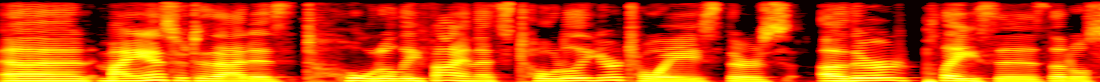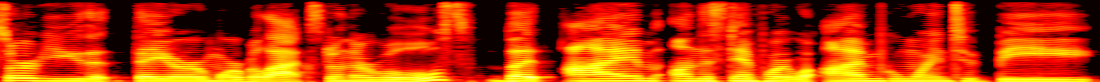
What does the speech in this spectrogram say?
And my answer to that is totally fine. That's totally your choice. There's other places that'll serve you that they are more relaxed on their rules. But I'm on the standpoint where I'm going to be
